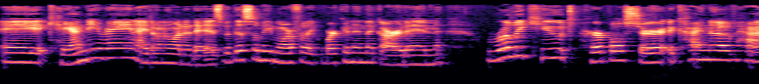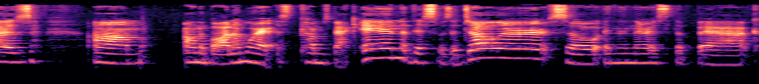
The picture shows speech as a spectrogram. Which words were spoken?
a candy rain. I don't know what it is, but this will be more for like working in the garden. Really cute purple shirt. It kind of has um, on the bottom where it comes back in. This was a dollar. So, and then there's the back.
